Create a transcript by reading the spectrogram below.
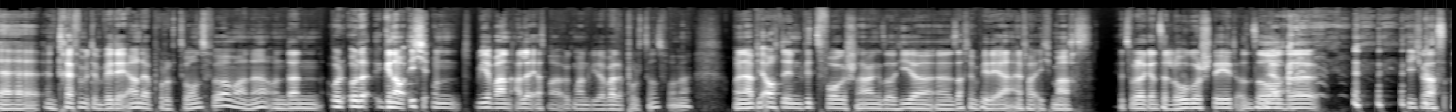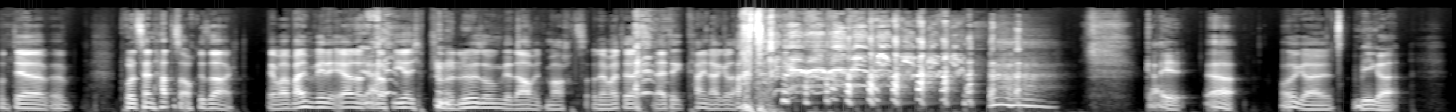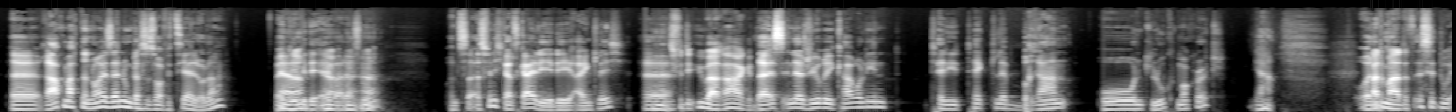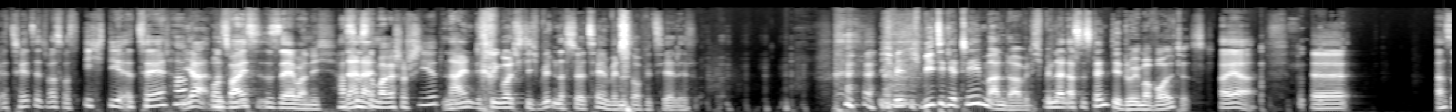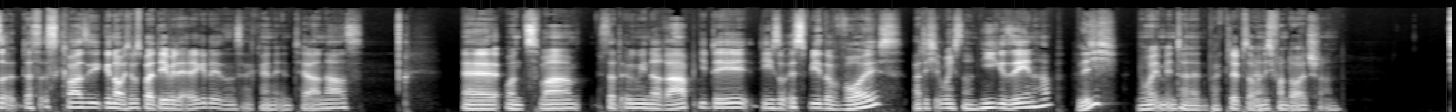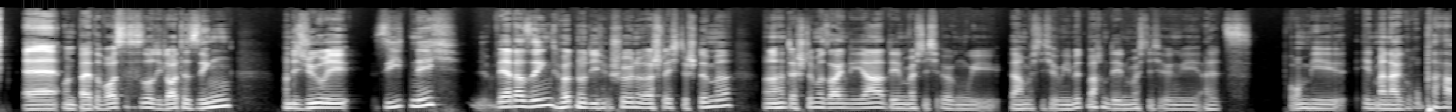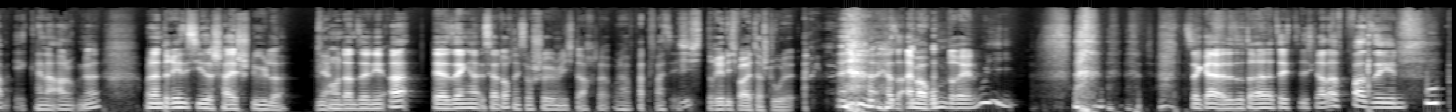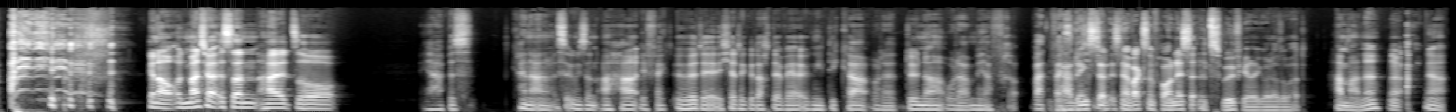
äh, ein Treffen mit dem WDR und der Produktionsfirma, ne? Und dann, oder, oder genau, ich und wir waren alle erstmal irgendwann wieder bei der Produktionsfirma. Und dann habe ich auch den Witz vorgeschlagen, so hier, äh, sag dem WDR einfach, ich mach's. Jetzt, wo das ganze Logo steht und so, Ja. ne? ich mach's. Und der äh, Produzent hat es auch gesagt. Er war beim WDR und hat Ja. gesagt, hier, ich habe schon eine Lösung, der David macht's. Und er meinte, da hätte keiner gelacht. Geil. ja, voll geil. Mega. Äh, Raab macht eine neue Sendung, das ist offiziell, oder? Bei Ja, DWDL ja, war das, ja, ne? Und zwar, das finde ich ganz geil, die Idee eigentlich. Äh, ich finde die überragend. da ist in der Jury Caroline, Teddy Teckle-Bran und Luke Mockridge. Ja. Und Warte mal, das ist, du erzählst jetzt was, was ich dir erzählt habe Ja, und weißt es selber nicht. Hast du es nochmal recherchiert? Nein, deswegen wollte ich dich bitten, das zu erzählen, wenn es offiziell ist. Ich, will, ich biete dir Themen an, David. Ich bin dein Assistent, den du immer wolltest. Ah ja. äh, also das ist quasi, genau, ich habe es bei DWDL gelesen, das ist ja keine Internas. Äh, und zwar ist das irgendwie eine Raab-Idee, die so ist wie The Voice, was ich übrigens noch nie gesehen habe. Nicht? Nur im Internet ein paar Clips, aber Ja. nicht von Deutschland. Äh, und bei The Voice ist es so, die Leute singen und die Jury sieht nicht, wer da singt, hört nur die schöne oder schlechte Stimme. Und anhand der Stimme sagen die, ja, den möchte ich irgendwie, da möchte ich irgendwie mitmachen, den möchte ich irgendwie als Promi in meiner Gruppe haben. Ey, keine Ahnung, ne? Und dann drehen sich diese scheiß Stühle. Ja. Und dann sehen die, ah, der Sänger ist ja doch nicht so schön, wie ich dachte. Oder was weiß ich. Ich dreh dich weiter, Stuhl. Also einmal rumdrehen. Hui. Das wäre geil, also 360 Grad auf Versehen. Genau, und manchmal ist dann halt so, ja, bis, keine Ahnung, ist irgendwie so ein Aha-Effekt. Öh, der, ich hätte gedacht, der wäre irgendwie dicker oder dünner oder mehr Frau. Was weiß Ja, ich. denkst du, das ist eine erwachsene Frau und ist das eine Zwölfjährige oder sowas. Hammer, ne? Ja. Ja.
